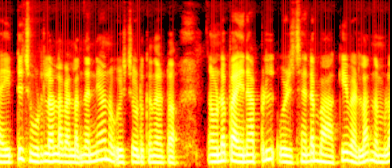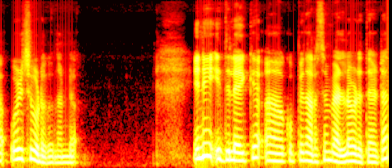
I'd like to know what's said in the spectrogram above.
ലൈറ്റ് ചൂടിലുള്ള വെള്ളം തന്നെയാണ് ഒഴിച്ചു കൊടുക്കുന്നത് കേട്ടോ. നമ്മുടെ പൈനാപ്പിൾ ഒഴിച്ചതിന്റെ ബാക്കി വെള്ളം നമ്മൾ ഒഴിച്ചു കൊടുക്കുന്നുണ്ട്. ഇനി ഇതിലേക്ക് കുപ്പി നിറച്ചും വെള്ളം എടുത്തിട്ട്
